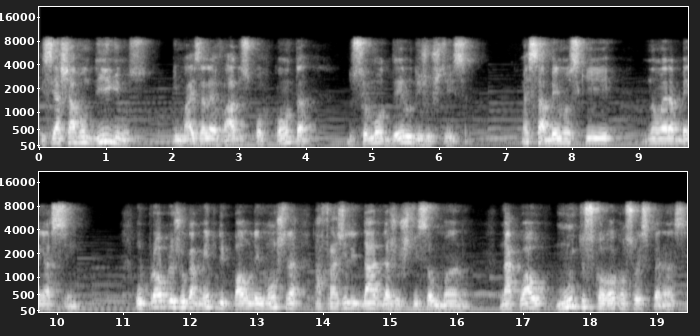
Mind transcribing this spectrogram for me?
e se achavam dignos e mais elevados por conta do seu modelo de justiça. Mas sabemos que não era bem assim. O próprio julgamento de Paulo demonstra a fragilidade da justiça humana, na qual muitos colocam sua esperança.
